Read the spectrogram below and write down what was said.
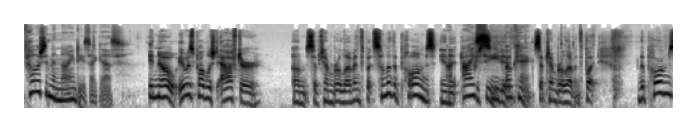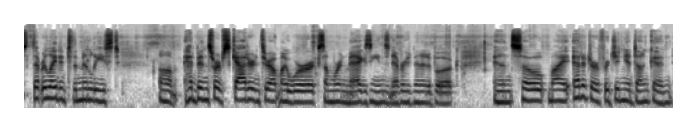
Published in the 90s, I guess. It, no, it was published after um, September 11th, but some of the poems in it I preceded see. Okay. September 11th. But the poems that related to the Middle East um, had been sort of scattered throughout my work. Some were in magazines, never had been in a book. And so my editor, Virginia Duncan,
